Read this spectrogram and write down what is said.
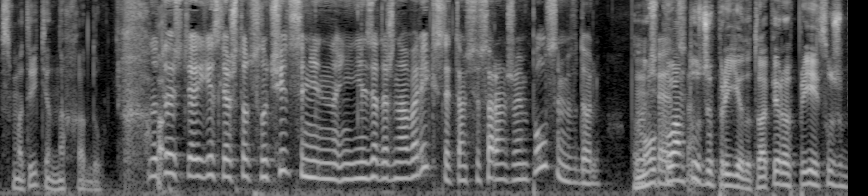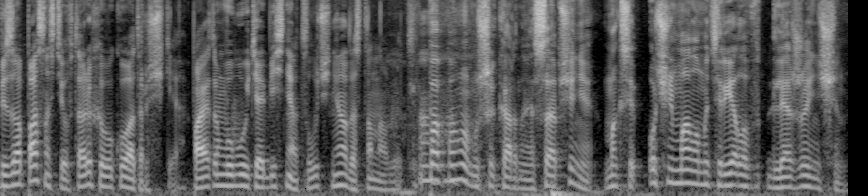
Смотрите на ходу. Ну, то есть, э, если что-то случится, не- нельзя даже на аварийке стать, там все с оранжевыми полосами вдоль? Ну, к вам тут же приедут. Во-первых, приедет служба безопасности, во-вторых, эвакуаторщики. Поэтому вы будете объясняться. Лучше не надо останавливаться. По- По-моему, шикарное сообщение. Максим, очень мало материалов для женщин.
